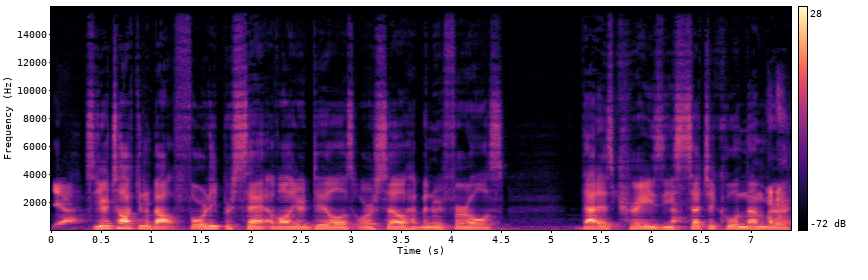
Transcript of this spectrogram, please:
Yeah. So you're talking about 40% of all your deals or so have been referrals. That is crazy. Such a cool number.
